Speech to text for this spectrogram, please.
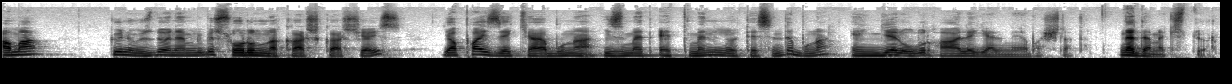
Ama günümüzde önemli bir sorunla karşı karşıyayız. Yapay zeka buna hizmet etmenin ötesinde buna engel olur hale gelmeye başladı. Ne demek istiyorum?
